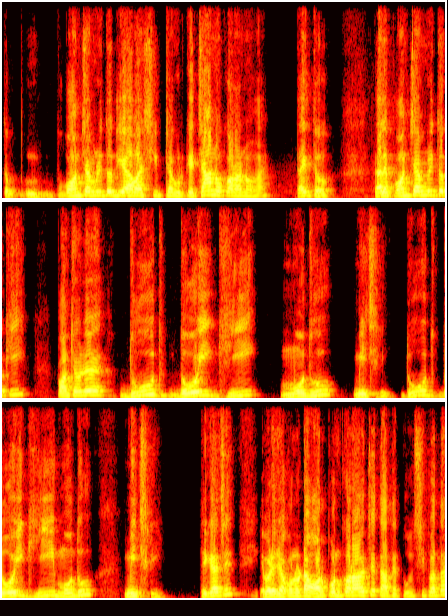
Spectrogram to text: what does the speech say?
তো পঞ্চামৃত দিয়ে আবার শিব ঠাকুরকে চানও করানো হয় তাই তো? তাহলে পঞ্চামৃত কি? পঞ্চামৃত দুধ, দই, ঘি, মধু, মিছরি। দুধ, দই, ঘি, মধু, মিছরি। ঠিক আছে? এবারে যখন ওটা অর্পণ করা হচ্ছে, তাতে তুলসী পাতা,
